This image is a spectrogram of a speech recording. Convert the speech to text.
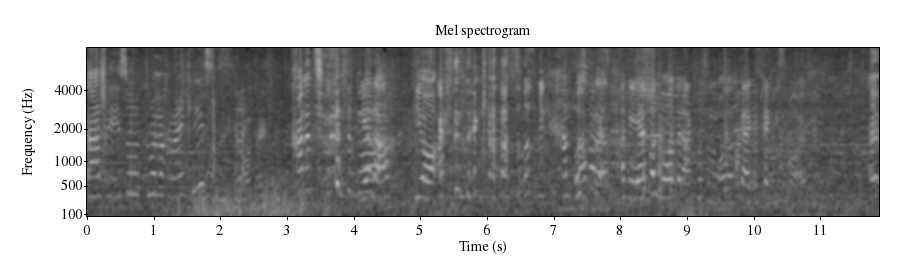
Daar's hier so 20 randjies. Gaan dit so is dit nodig? Ja, ek dink as ons bietjie gaan gaan. Okay, jy vat water, ek vat sommer al. Kyk, ons kyk wie se waar. Eh,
